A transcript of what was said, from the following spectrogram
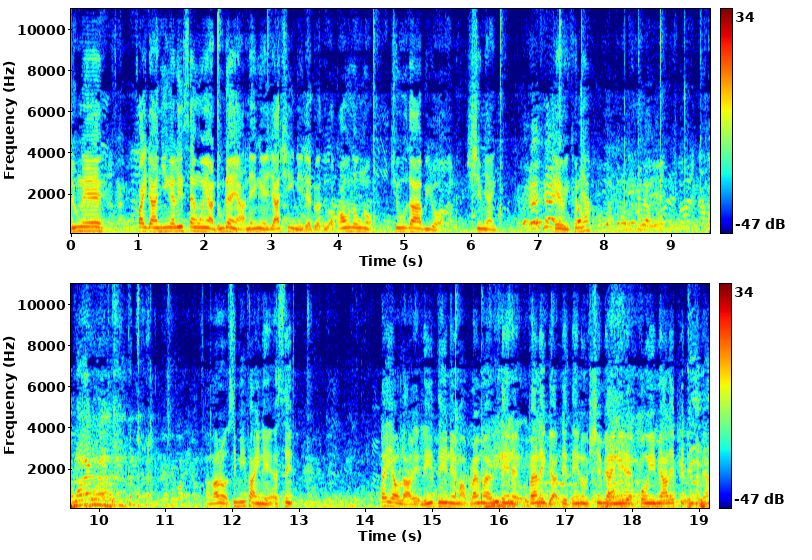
လူငယ်ဖိုက်တာညီငယ်လေးစမ်းဝင်းကဒူးတန်ရအနေငယ်ရရှိနေတဲ့အတွက်သူအကောင်းဆုံးတော့ကြိုးစားပြီးတော့ရှင်မြိုင်ခဲ့ပြီခင်ဗျာ Fly one. ငါကတော့ဆီမီဖိုင်နယ်အဆင့်တက်ရောက်လာတဲ့လေးသင်းထဲမှာ prime one အသင်းနဲ့ပန်းလိုက်ပြတစ်သင်းတို့ရှင်ပြိုင်နေတဲ့ပုံရိပ်များလည်းဖြစ်တယ်ခင်ဗျာ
